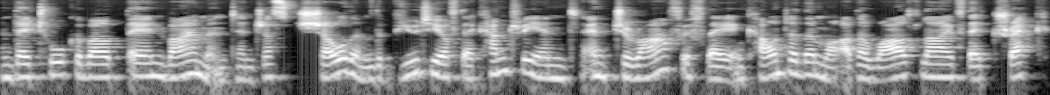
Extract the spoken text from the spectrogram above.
And they talk about their environment and just show them the beauty of their country and, and giraffe if they encounter them or other wildlife. They track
